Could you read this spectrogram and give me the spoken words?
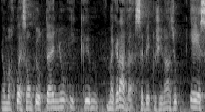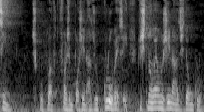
é uma reflexão que eu tenho e que me agrada saber que o ginásio é assim. Desculpa, fogem para o ginásio, o clube é assim. Isto não é um ginásio, isto é um clube.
